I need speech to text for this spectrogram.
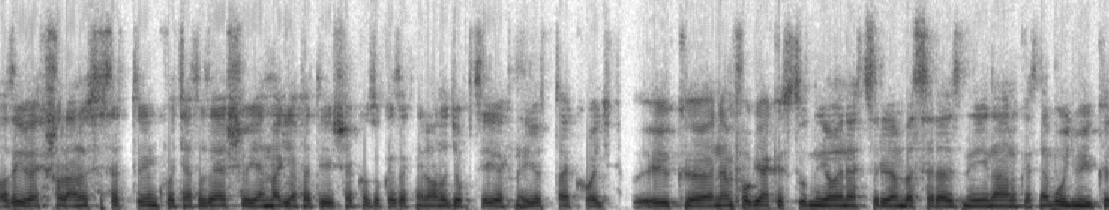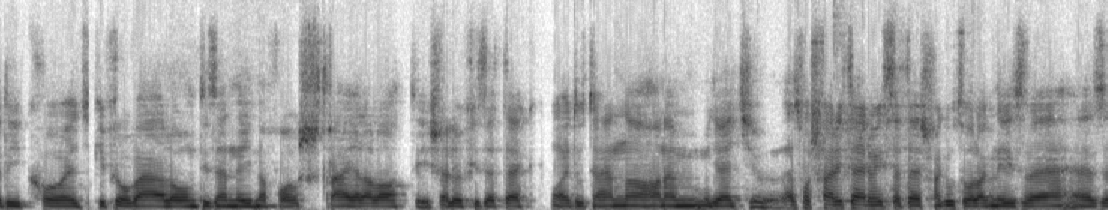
az évek során összeszedtünk, vagy hát az első ilyen meglepetések azok ezeknél a nagyobb cégeknél jöttek, hogy ők nem fogják ezt tudni olyan egyszerűen beszerezni, náluk ez nem úgy működik, hogy kipróbálom 14 napos trial alatt és előfizetek majd utána, hanem ugye egy, ez most már természetes, meg utólag nézve ez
